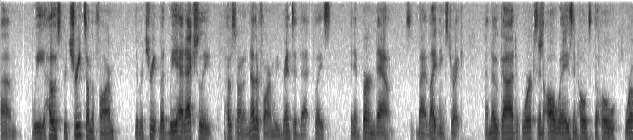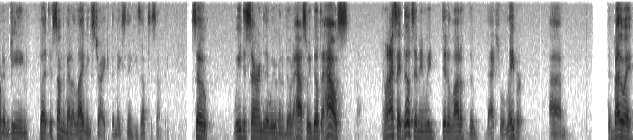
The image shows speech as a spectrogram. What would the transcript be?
Um, we host retreats on the farm. The retreat, but we had actually hosted on another farm. We rented that place and it burned down by a lightning strike. I know God works in all ways and holds the whole world in being, but there's something about a lightning strike that makes you think He's up to something. So we discerned that we were going to build a house. So we built a house. And when I say built, I mean we did a lot of the actual labor. Um, and by the way,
